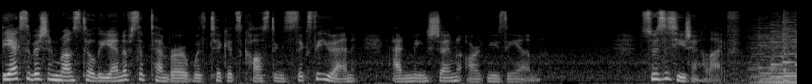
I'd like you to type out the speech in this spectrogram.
The exhibition runs till the end of September, with tickets costing 60 yuan at Mingshen Art Museum. Sun Siqi, Shanghai Live.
